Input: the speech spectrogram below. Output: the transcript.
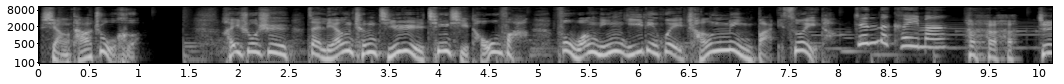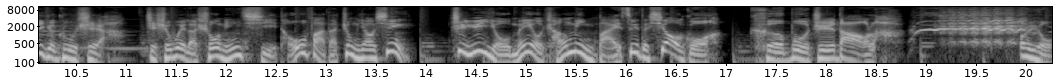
向他祝贺。还说是在良辰吉日清洗头发，父王您一定会长命百岁的。真的可以吗？哈哈哈，这个故事啊，只是为了说明洗头发的重要性。至于有没有长命百岁的效果，可不知道了。哎呦，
